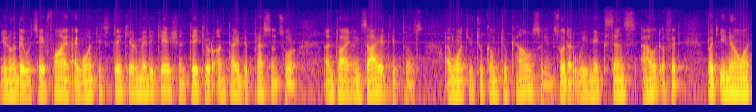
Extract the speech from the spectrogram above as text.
You know, they would say, Fine, I want you to take your medication, take your antidepressants or anti anxiety pills. I want you to come to counseling so that we make sense out of it. But you know what?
